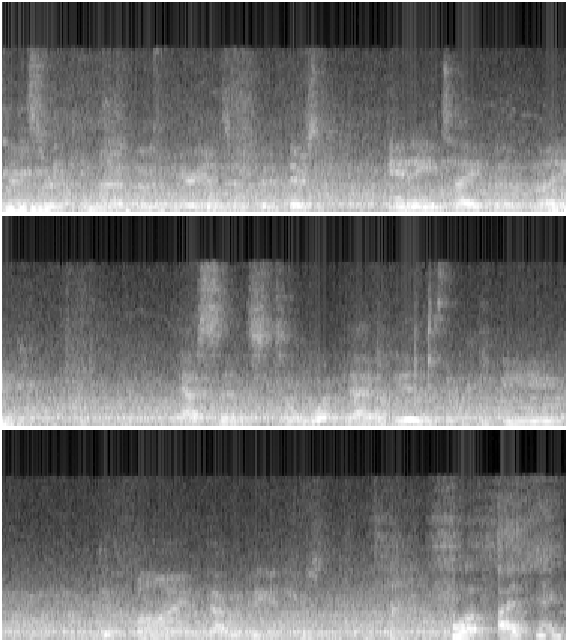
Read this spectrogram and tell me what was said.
That sort of came out of both of your answers. But if there's any type of like essence to what that is that could be defined, that would be interesting. Well, I think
